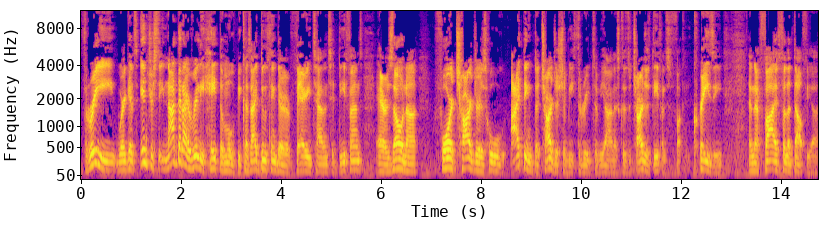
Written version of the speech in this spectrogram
three where it gets interesting not that i really hate the move because i do think they're a very talented defense. Arizona four chargers who i think the chargers should be three to be honest because the chargers defense is fucking crazy. And then five philadelphia.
